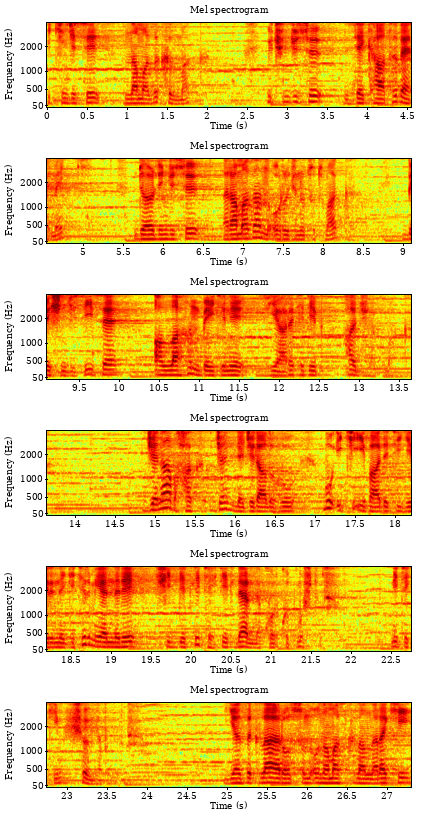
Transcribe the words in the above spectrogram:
İkincisi namazı kılmak. Üçüncüsü zekatı vermek. Dördüncüsü Ramazan orucunu tutmak. Beşincisi ise Allah'ın beytini ziyaret edip hac yapmak. Cenab-ı Hak Celle Celaluhu bu iki ibadeti yerine getirmeyenleri şiddetli tehditlerle korkutmuştur. Nitekim şöyle buyurur. Yazıklar olsun o namaz kılanlara ki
